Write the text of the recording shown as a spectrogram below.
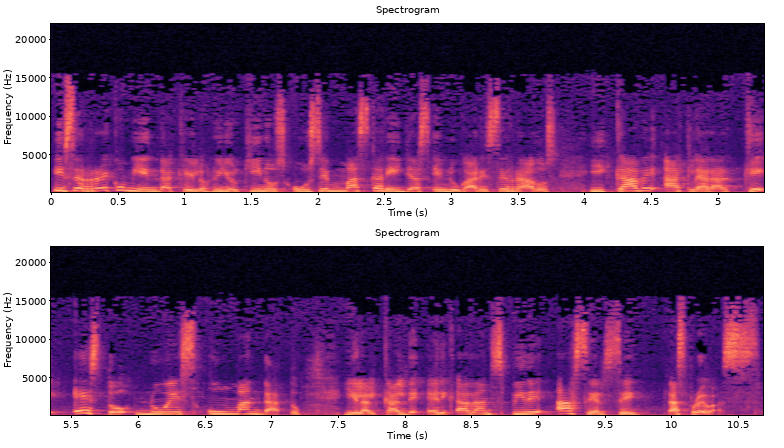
y se recomienda que los neoyorquinos usen mascarillas en lugares cerrados y cabe aclarar que esto no es un mandato y el alcalde Eric Adams pide hacerse las pruebas.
